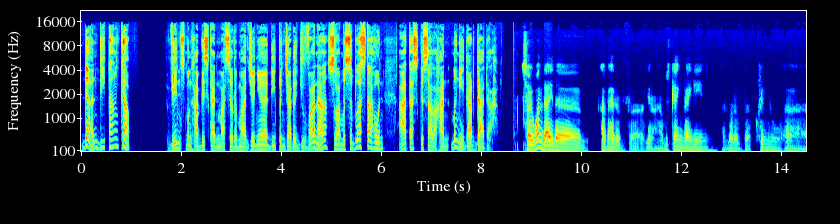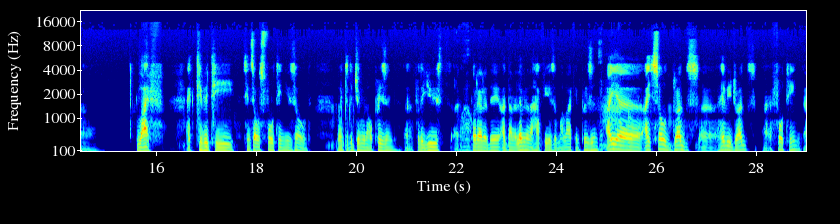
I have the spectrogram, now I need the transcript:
dan ditangkap. Vince menghabiskan masa remajanya di penjara Juvana selama 11 tahun atas kesalahan mengedar dadah. So one day the I've had of uh, you know I was gang banging a lot of uh, criminal uh, life activity since I was 14 years old. Went to the juvenile prison uh, for the youth. Uh, Wow. Got out of there. I'd done 11 and a half years of my life in prison. I uh, I sold drugs, uh, heavy drugs uh, at 14. Uh,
